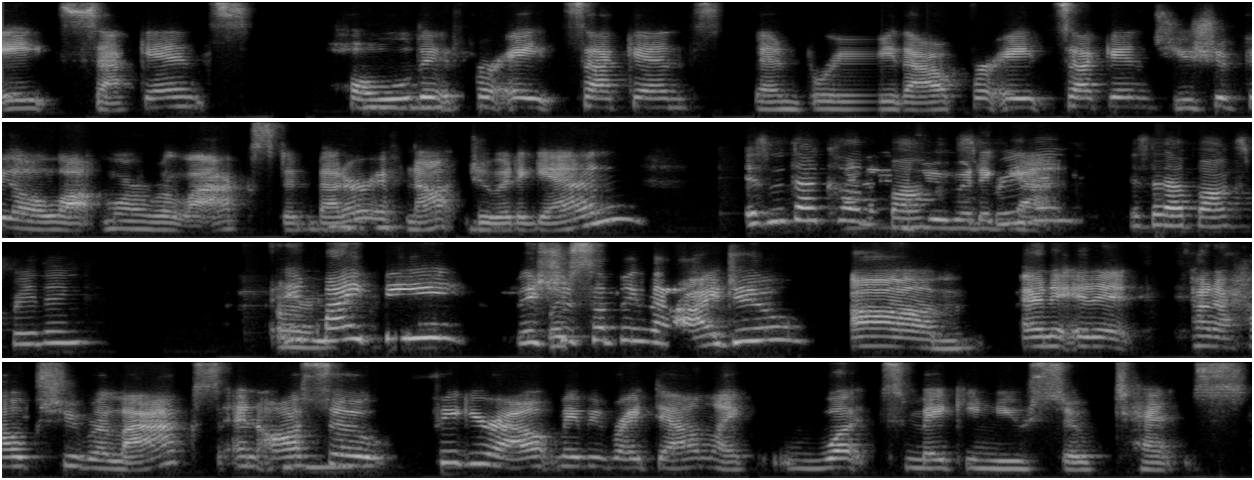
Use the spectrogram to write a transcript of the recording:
eight seconds, hold Mhm. it for eight seconds, then breathe out for eight seconds. You should feel a lot more relaxed and better. Mhm. If not, do it again. Isn't that called box it again. breathing? Is that box breathing? It might be. It's Like- just something that I do. Um, and it, and it kind of helps you relax and also figure out, maybe write down like what's making you so tense.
